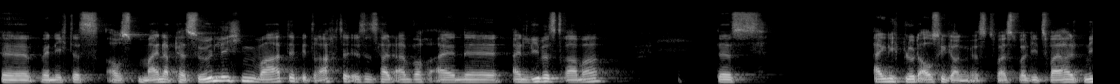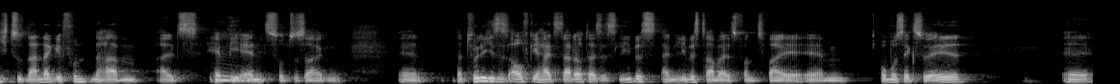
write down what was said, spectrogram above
äh, wenn ich das aus meiner persönlichen Warte betrachte, ist es halt einfach eine, ein Liebesdrama, das eigentlich blöd ausgegangen ist, weißt, weil die zwei halt nicht zueinander gefunden haben als Happy mhm. End sozusagen. Äh, natürlich ist es aufgeheizt dadurch, dass es Liebes, ein Liebesdrama ist von zwei ähm, homosexuell äh,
